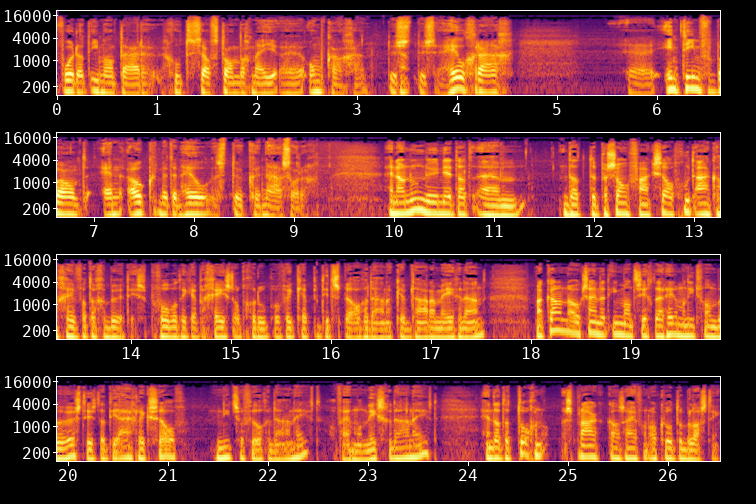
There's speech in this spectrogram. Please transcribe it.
voordat iemand daar goed zelfstandig mee uh, om kan gaan. Dus, ja. dus heel graag uh, intiem verband en ook met een heel stuk nazorg. En nou noemde u net dat, um, dat de persoon vaak zelf goed aan kan geven wat er gebeurd is. Bijvoorbeeld ik heb een geest opgeroepen of ik heb dit spel gedaan of ik heb daaraan meegedaan. Maar kan het nou ook zijn dat iemand zich daar helemaal niet van bewust is dat hij eigenlijk zelf niet zoveel gedaan heeft of helemaal niks gedaan heeft. En dat er toch een sprake kan zijn van occulte belasting?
